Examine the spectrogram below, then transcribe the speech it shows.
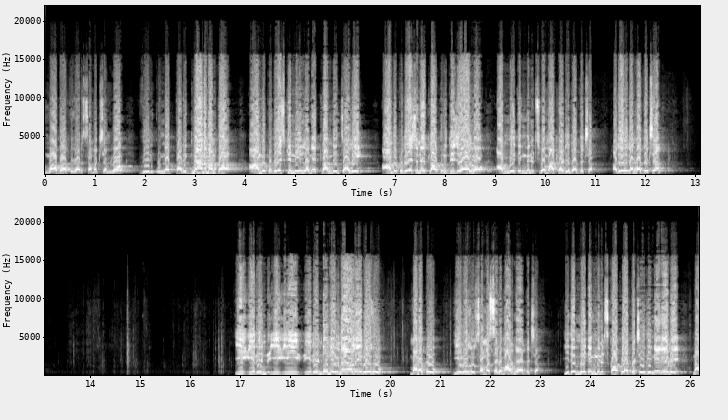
ఉమాభారతి గారి సమక్షంలో వీరికున్న పరిజ్ఞానం అంతా ఆంధ్రప్రదేశ్కి నీళ్ళను ఎట్లా అందించాలి? ఆంధ్రప్రదేశ్ను ఎట్లా అభివృద్ధి చేయాలో ఆ మీటింగ్ మినిట్స్లో మాట్లాడినారు అధ్యక్ష. అదే విధంగా అధ్యక్ష ఈ ఈ రెండు ఈ ఈ ఈ రెండు నిర్ణయాలు ఈరోజు మనకు ఈరోజు సమస్యగా మారినాయి అధ్యక్ష. ఇదే మీటింగ్ మినిట్స్ కాపీ అధ్యక్ష ఇది నేనేమి నా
